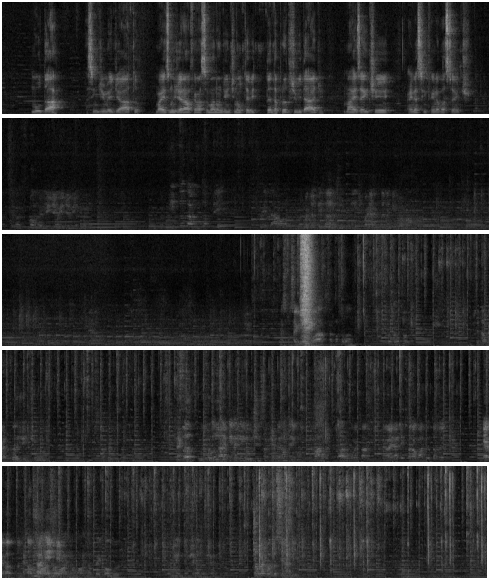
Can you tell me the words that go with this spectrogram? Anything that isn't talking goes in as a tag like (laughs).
mudar assim de imediato. Mas no geral foi uma semana onde a gente não teve tanta produtividade, mas a gente ainda assim treina bastante. Consegue controlar? Tá controlando. Você tá perto da gente, eu. Você tá perto da gente. O o Dark ainda tem ult, só que o GP não tem. Vamos começar? Claro, vou começar. Aí vai ter que esperar o Badeu também. Não quer não quer Não, um não, não, não, não, não tem como. Tamo indo, tamo chegando, tamo chegando. Então vai patrocinar ali.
